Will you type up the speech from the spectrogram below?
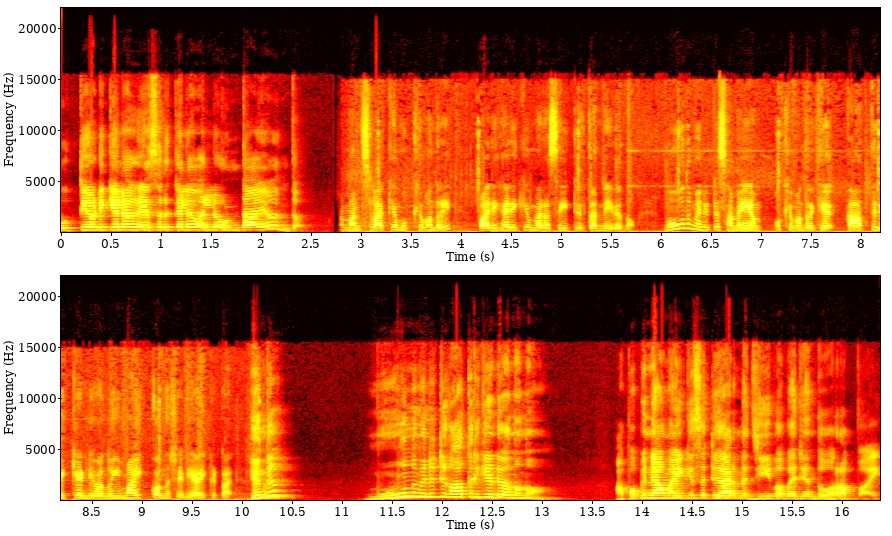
കുത്തിയൊടിക്കലോ കേസെടുക്കലോ വല്ലതും ഉണ്ടായോ എന്തോ? മനസ്സിലാക്കിയ മുഖ്യമന്ത്രി പരിഹരിക്കും വരെ സീറ്റിൽ തന്നെ ഇരുന്നു മൂന്ന് മിനിറ്റ് സമയം മുഖ്യമന്ത്രിക്ക് കാത്തിരിക്കേണ്ടി വന്നു. ഈ മൈക്കൊന്ന് ശരിയായി കിട്ടാൻ. എന്ത്? മൂന്ന് മിനിറ്റ് കാത്തിരിക്കേണ്ടി വന്നെന്നോ? അപ്പൊ പിന്നെ ആ മൈക്ക് സെറ്റുകാരന് ജീവപര്യന്തം ഉറപ്പായി.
